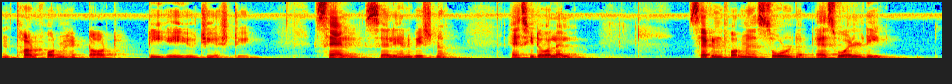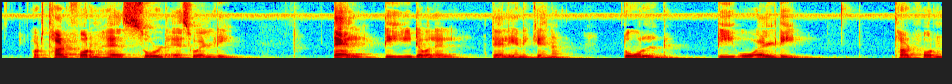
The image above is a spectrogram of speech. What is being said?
and third form है taught T A U G H T sell sell यानी बेचना S E double L second form है sold S O L D और थर्ड फॉर्म है sold S O L D tell T E double L tell यानी कहना told T O L D third form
